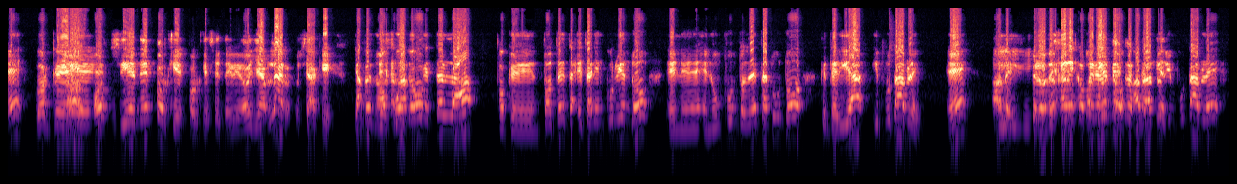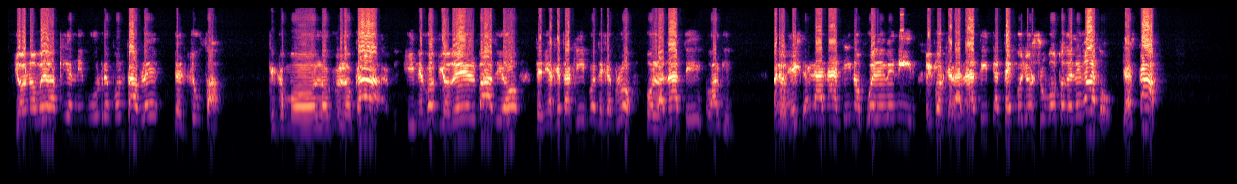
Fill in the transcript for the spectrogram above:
¿Eh? Porque... No, obtienes porque, porque se te oye hablar. O sea que. Ya, pero no puedo meterla porque entonces esta- estaría incurriendo en, eh, en un punto de estatuto que sería imputable. ¿Eh? Vale, pero deja de comer Hablando de imputable, yo no veo aquí a ningún responsable del chufa. Que como lo, local y negocio del barrio tenía que estar aquí, por ejemplo, por la Nati o alguien. Pero Pues es que la Nati no puede venir porque la Nati ya tengo yo su voto delegado. Ya está.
